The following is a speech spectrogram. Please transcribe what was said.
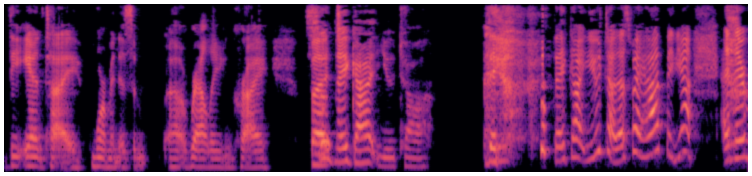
the anti-Mormonism uh, rallying cry. But so they got Utah. They they got Utah. That's what happened. Yeah, and there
